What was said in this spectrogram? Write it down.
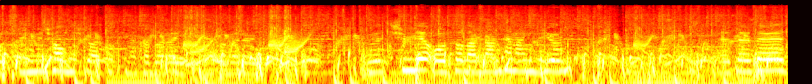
kostümümü çalmışlar. Ne kadar ayıp, ne kadar ayıp. Evet, şimdi ortalardan hemen gidiyorum. Evet, evet, evet.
